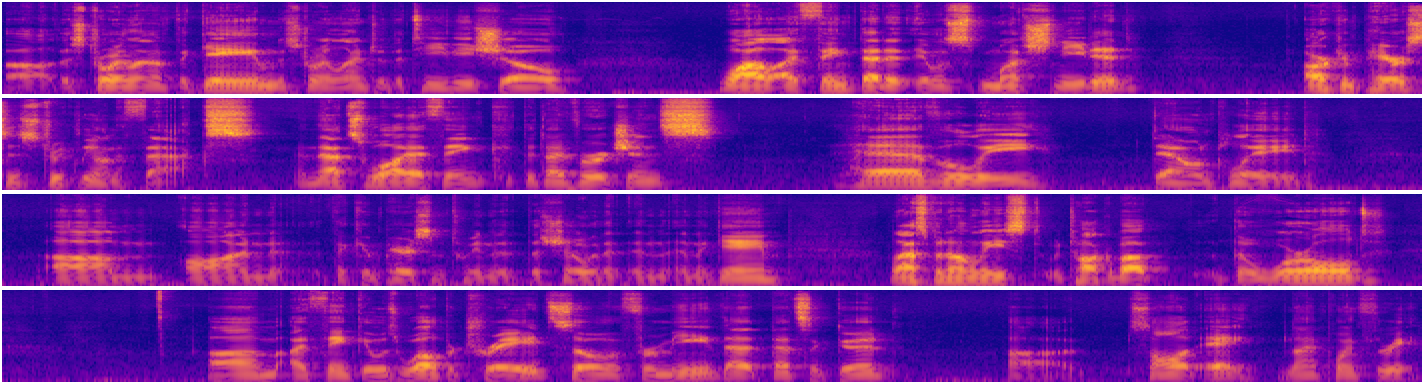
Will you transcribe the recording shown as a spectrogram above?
uh, the storyline of the game, the storyline to the TV show. While I think that it, it was much needed, our comparison is strictly on the facts. And that's why I think the divergence heavily downplayed um, on the comparison between the, the show and the, and, and the game. Last but not least, we talk about the world. Um, I think it was well portrayed. So for me, that that's a good uh, solid A, 9.3.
